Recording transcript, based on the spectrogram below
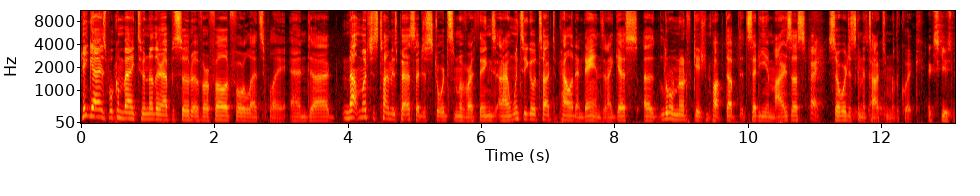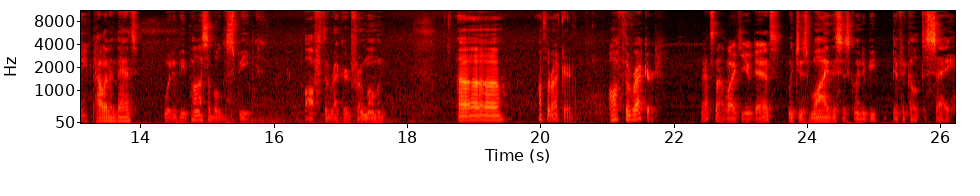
Hey guys, welcome back to another episode of our Fallout 4 Let's Play. And uh, not much as time has passed, I just stored some of our things, and I went to go talk to Paladin Danse, and I guess a little notification popped up that said he admires us. Hey. So we're just going to talk to him really quick. Excuse me, Paladin Danse? Would it be possible to speak off the record for a moment? Uh, off the record. Off the record. That's not like you, Danse. Which is why this is going to be difficult to say.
